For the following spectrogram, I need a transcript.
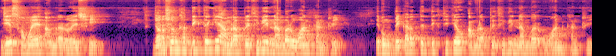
যে সময়ে আমরা রয়েছি। জনসংখ্যার দিক থেকে আমরা পৃথিবীর নাম্বার ওয়ান কান্ট্রি এবং বেকারত্বের দিক থেকেও আমরা পৃথিবীর নাম্বার ওয়ান কান্ট্রি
